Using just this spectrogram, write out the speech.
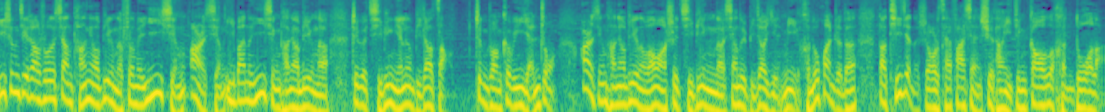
医生介绍说，像糖尿病呢，分为一型、二型。一般的一型糖尿病呢，这个起病年龄比较早。症状更为严重，二型糖尿病呢，往往是起病呢相对比较隐秘，很多患者呢到体检的时候才发现血糖已经高了很多了。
